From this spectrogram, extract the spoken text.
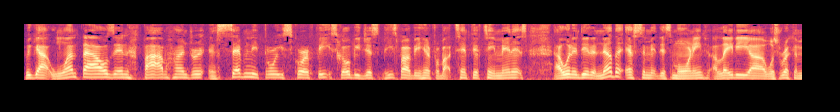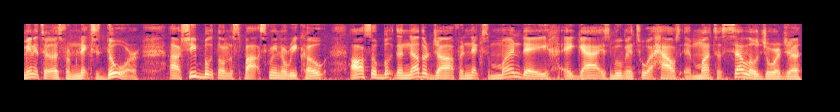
We got 1,573 square feet. Scobie just, he's probably been here for about 10, 15 minutes. I went and did another estimate this morning. A lady uh, was recommended to us from next door. Uh, she booked on the spot screen and recoat. I also booked another job for next Monday. A guy is moving to a house in Monticello, Georgia.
